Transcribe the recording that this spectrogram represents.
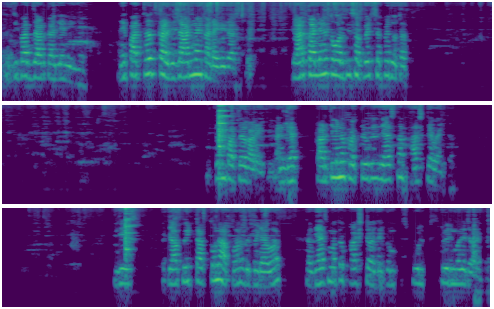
अजिबात जाड काढले नाही आणि पातळच काढले जाड नाही काढायचे जास्त. जाड काढल्याने तो वरती सफेद सफेद होतात. एकदम पातळ काढायचे. आणि गॅस काढते ना प्रत्येक गॅस ना फास्ट ठेवायचा. म्हणजे जेव्हा पीठ टाकतो ना आपण पिढ्यावर तर गॅस मात्र फास्ट ठेवायचा एकदम फुल स्पीडमध्ये ठेवायचा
